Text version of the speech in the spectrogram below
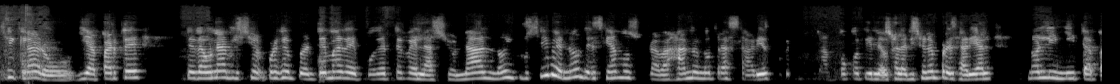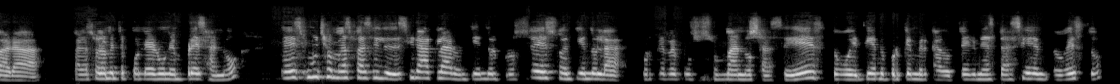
Sí, claro. Y aparte te da una visión, por ejemplo, en tema de poderte relacionar, ¿no? Inclusive, ¿no? Decíamos trabajando en otras áreas, porque tampoco tiene, o sea, la visión empresarial no limita para, para solamente poner una empresa, ¿no? Es mucho más fácil de decir, ah, claro, entiendo el proceso, entiendo la, por qué recursos humanos hace esto, entiendo por qué mercadotecnia está haciendo esto.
